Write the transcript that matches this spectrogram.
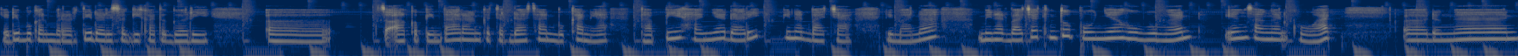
Jadi bukan berarti dari segi kategori uh, soal kepintaran, kecerdasan bukan ya, tapi hanya dari minat baca. Di mana minat baca tentu punya hubungan yang sangat kuat uh, dengan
